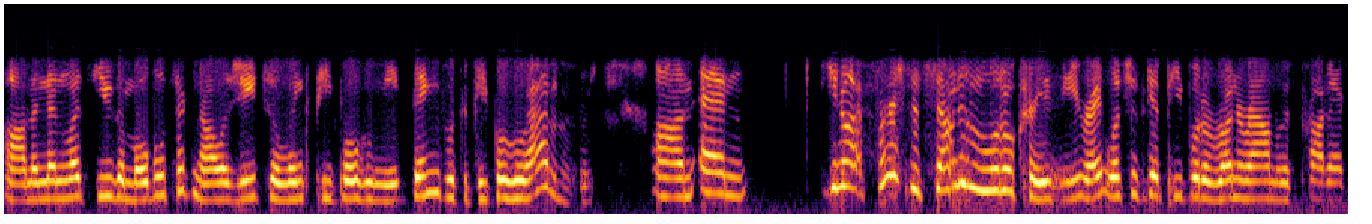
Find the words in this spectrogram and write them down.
Um, and then let's use a mobile technology to link people who need things with the people who have them. Um, and you know, at first it sounded a little crazy, right? Let's just get people to run around with products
